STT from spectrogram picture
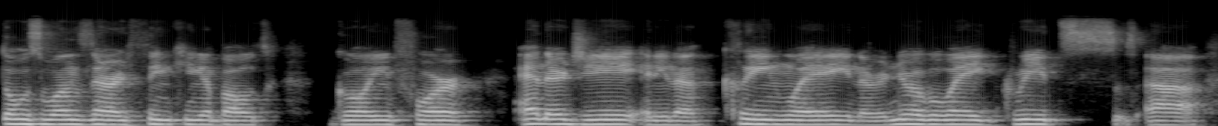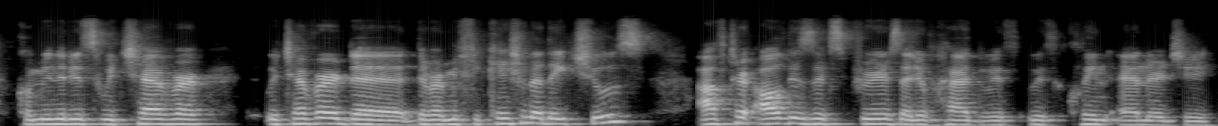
those ones that are thinking about going for energy and in a clean way, in a renewable way, grids, uh, communities, whichever whichever the, the ramification that they choose. After all this experience that you've had with, with clean energy,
